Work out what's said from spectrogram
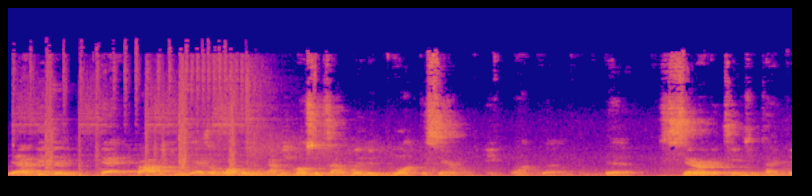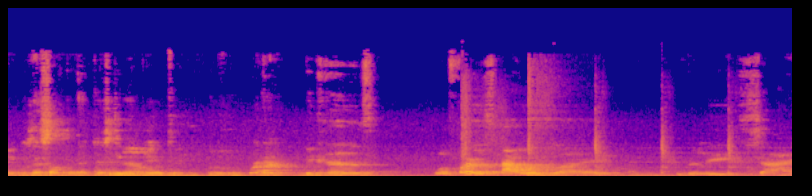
Yeah, did the, that bother you as a woman? I mean, most of the time, women want the ceremony. They want the the center of attention type thing. Was that something that just didn't no. appeal to you? Why not? Because, well, first I was like really shy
